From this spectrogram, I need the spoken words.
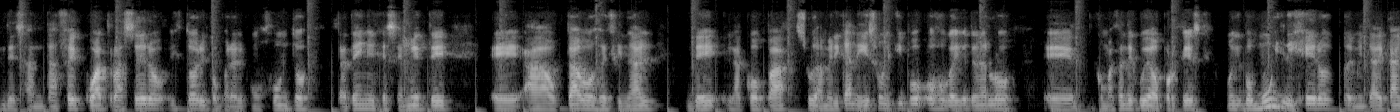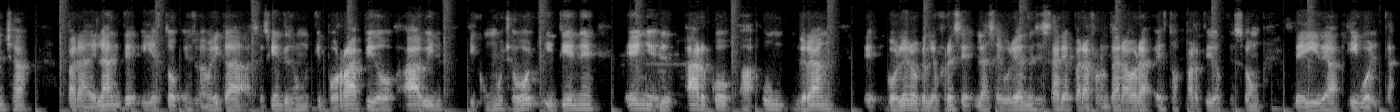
de Santa Fe 4 a 0, histórico para el conjunto tatengue que se mete eh, a octavos de final de la Copa Sudamericana. Y es un equipo, ojo que hay que tenerlo eh, con bastante cuidado, porque es un equipo muy ligero de mitad de cancha para adelante, y esto en Sudamérica se siente, es un equipo rápido, hábil y con mucho gol, y tiene en el arco a un gran golero que le ofrece la seguridad necesaria para afrontar ahora estos partidos que son de ida y vuelta.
